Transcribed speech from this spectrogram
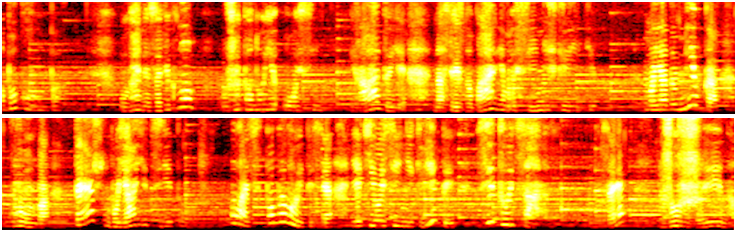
або клумбах. У мене за вікном уже панує осінь і радує нас різнобарв'ям осінніх квітів. Моя домівка, клумба, теж буяє цвітом. Ось, помилуйтеся, які осінні квіти цвітуть зараз. Це жоржина,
